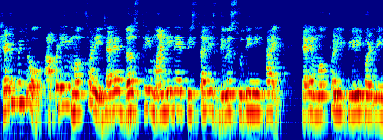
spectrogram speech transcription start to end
ખેડૂત મિત્રો, આપણી મગફળી જ્યારે દસથી માંડીને પિસ્તાલીસ દિવસ સુધીની થાય, ત્યારે મગફળી પીળી પડવી,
